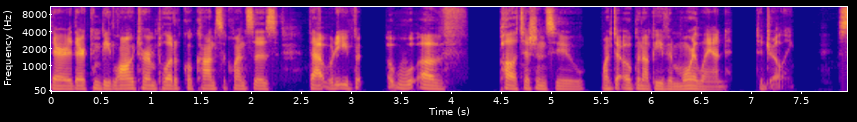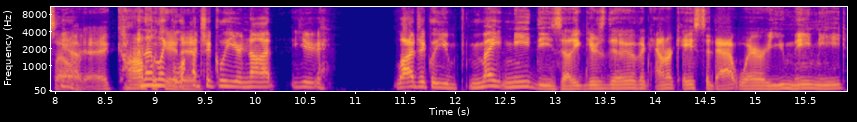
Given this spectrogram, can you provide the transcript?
there there can be long-term political consequences that would even uh, of politicians who want to open up even more land to drilling. So yeah. it And then like logically you're not you logically you might need these like here's the the counter case to that where you may need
